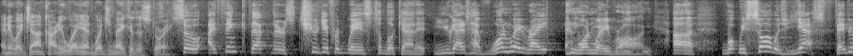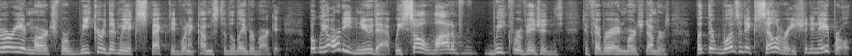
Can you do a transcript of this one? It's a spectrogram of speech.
Anyway, John Carney, weigh in. What'd you make of this story? So I think that there's two different ways to look at it. You guys have one way right and one way wrong. Uh, what we saw was yes, February and March were weaker than we expected when it comes to the labor market. But we already knew that. We saw a lot of weak revisions to February and March numbers. But there was an acceleration in April.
